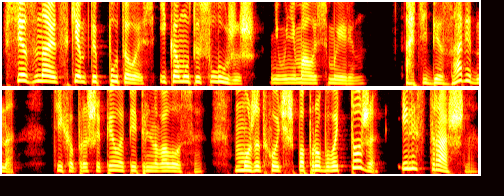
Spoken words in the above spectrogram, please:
«Все знают, с кем ты путалась и кому ты служишь», — не унималась Мэрин. «А тебе завидно?» — тихо прошипела пепельноволосая. «Может, хочешь попробовать тоже? Или страшно?»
